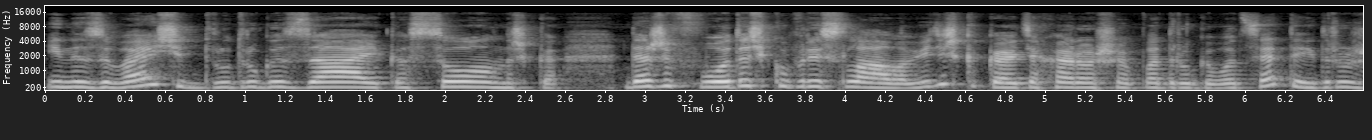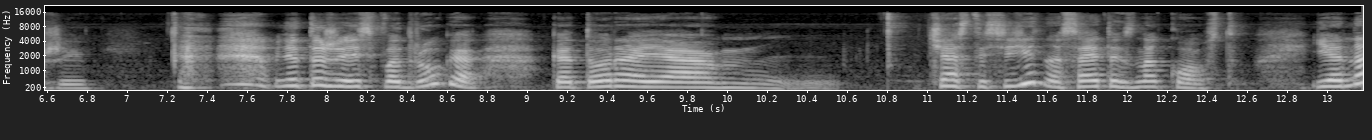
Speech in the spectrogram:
и называющих друг друга зайка, солнышко. Даже фоточку прислала. Видишь, какая у тебя хорошая подруга? Вот с этой и дружи. У меня тоже есть подруга, которая часто сидит на сайтах знакомств. И она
